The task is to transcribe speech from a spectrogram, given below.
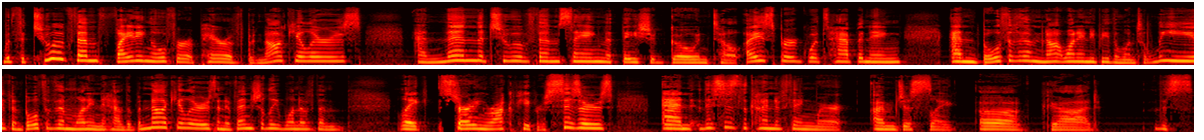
with the two of them fighting over a pair of binoculars and then the two of them saying that they should go and tell Iceberg what's happening, and both of them not wanting to be the one to leave, and both of them wanting to have the binoculars, and eventually one of them like starting rock, paper, scissors. And this is the kind of thing where I'm just like, oh God, this.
